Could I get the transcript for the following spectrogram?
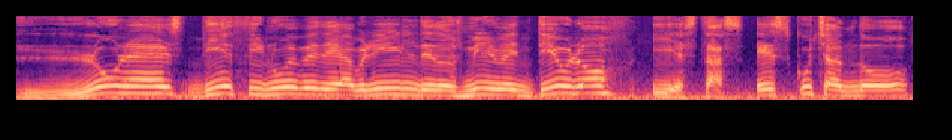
Lunes 19 de abril de 2021 y estás escuchando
